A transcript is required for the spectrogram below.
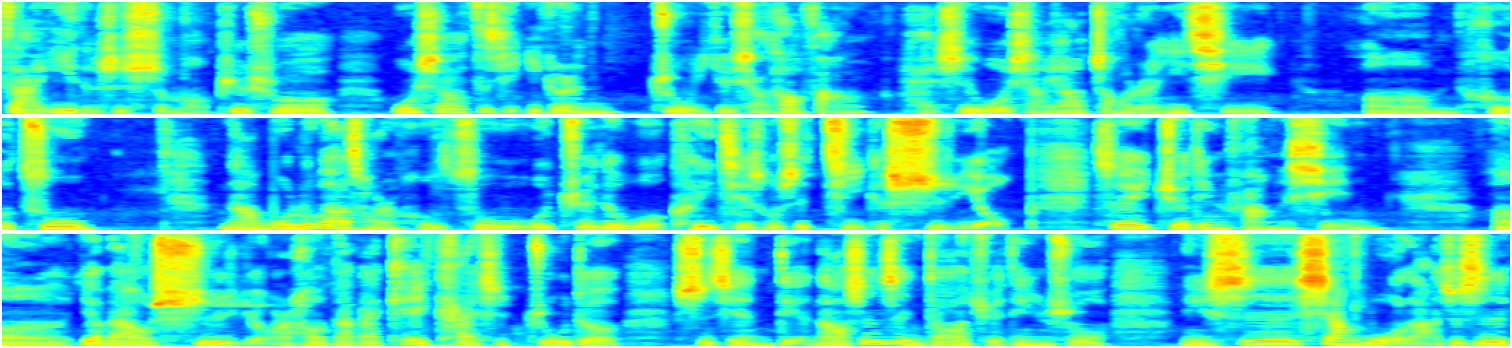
在意的是什么？比如说，我是要自己一个人住一个小套房，还是我想要找人一起嗯合租？那我如果要找人合租，我觉得我可以接受是几个室友。所以决定房型，呃，要不要有室友，然后大概可以开始租的时间点，然后甚至你都要决定说，你是像我啦，就是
